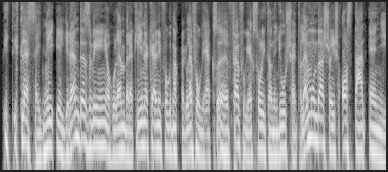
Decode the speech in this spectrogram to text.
itt, itt lesz egy, egy rendezvény, ahol emberek énekelni fognak, meg le fogják, eh, fel fogják szólítani gyorsájt a lemondásra, és aztán ennyi.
